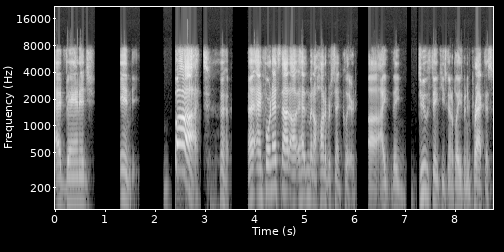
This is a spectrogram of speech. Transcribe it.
advantage Indy. But and Fournette's not uh, hasn't been 100% cleared. Uh, I they do think he's going to play. He's been in practice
